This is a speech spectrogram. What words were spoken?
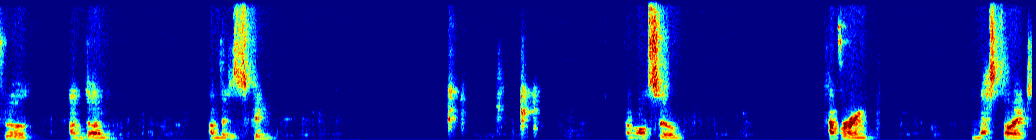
drill under under the skin. I'm also covering the mastoid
